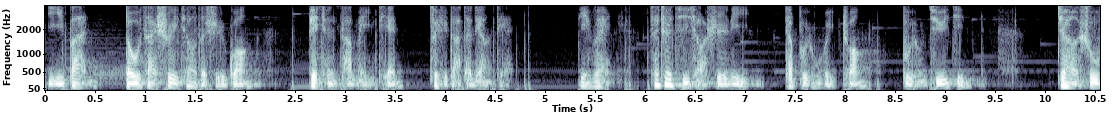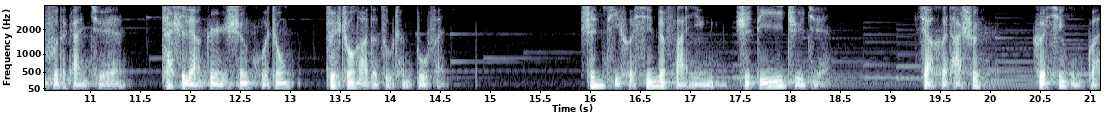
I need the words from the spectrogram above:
一半都在睡觉的时光，变成他每天最大的亮点，因为在这几小时里，他不用伪装，不用拘谨，这样舒服的感觉，才是两个人生活中。最重要的组成部分，身体和心的反应是第一直觉。想和他睡，和性无关，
